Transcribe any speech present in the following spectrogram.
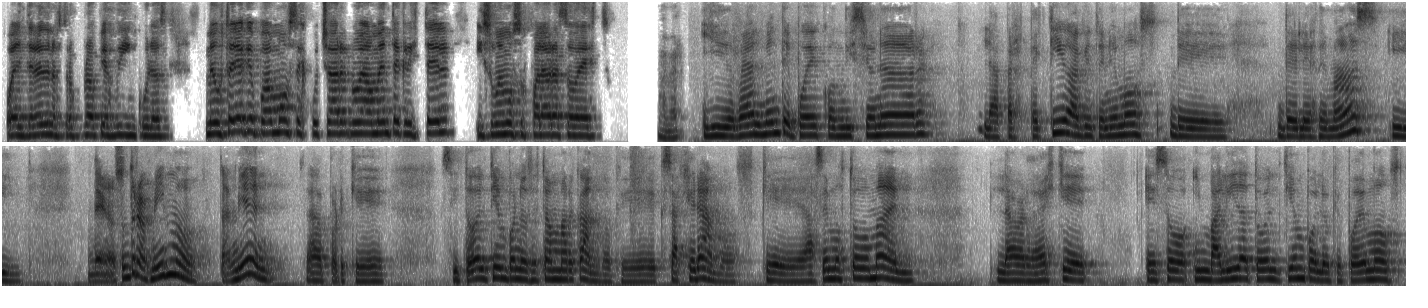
o al interior de nuestros propios vínculos. Me gustaría que podamos escuchar nuevamente a Cristel y sumemos sus palabras sobre esto. Y realmente puede condicionar la perspectiva que tenemos de, de los demás y de nosotros mismos también. O sea, porque si todo el tiempo nos están marcando que exageramos, que hacemos todo mal, la verdad es que eso invalida todo el tiempo lo que podemos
